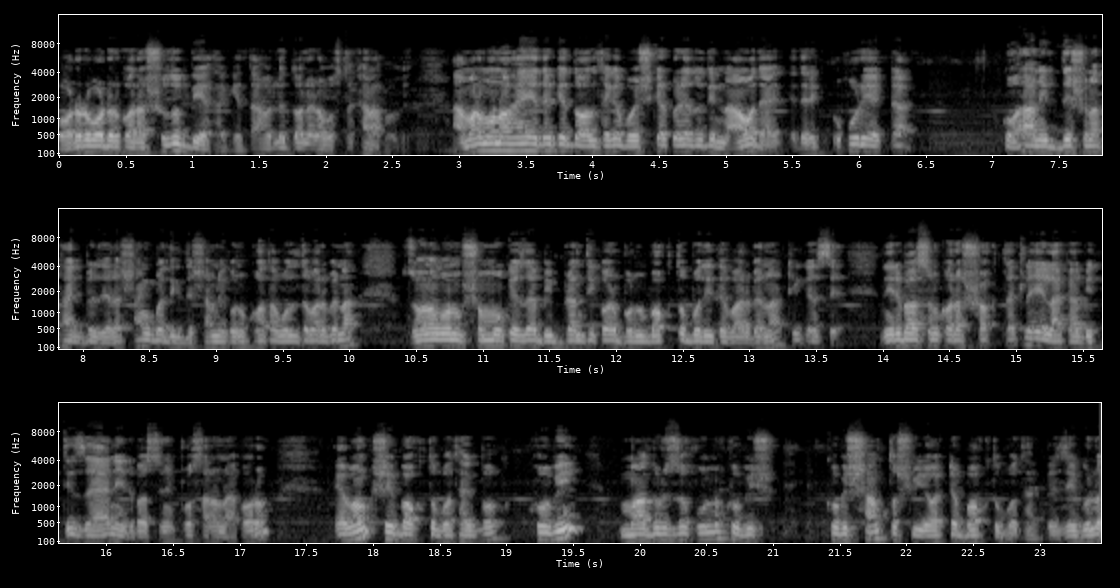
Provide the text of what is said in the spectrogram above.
বর্ডর বর্ডর করার সুযোগ দিয়ে থাকে, তাহলে দলের অবস্থা খারাপ হবে। আমার মনে হয় এদেরকে দল থেকে বহিষ্কার করে যদি নাও দেয়, এদের উপরে একটা কড়া নির্দেশনা থাকবে যারা সাংবাদিকদের সামনে কোনো কথা বলতে পারবে না, জনগণ সম্মুখে যা বিভ্রান্তিকর বক্তব্য দিতে পারবে না, ঠিক আছে? নির্বাচন করার শখ থাকলে এলাকা ভিত্তিক যায়, নির্বাচনী প্রচারণা করো, এবং সেই বক্তব্য থাকব খুবই মাধুর্যপূর্ণ, খুবই খুবই শান্ত শান্তশীল একটা বক্তব্য থাকবে, যেগুলো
